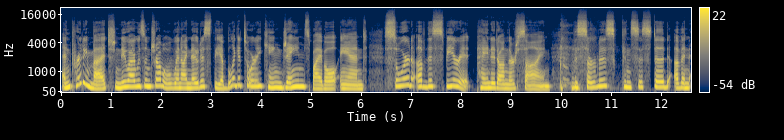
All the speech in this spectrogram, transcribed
And pretty much knew I was in trouble when I noticed the obligatory King James Bible and Sword of the Spirit painted on their sign. the service consisted of an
